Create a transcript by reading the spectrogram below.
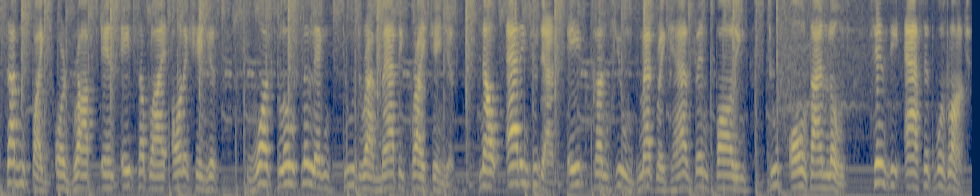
sudden spikes or drops in ape supply on exchanges was closely linked to dramatic price changes. Now, adding to that, age consumed metric has been falling to all-time lows since the asset was launched.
